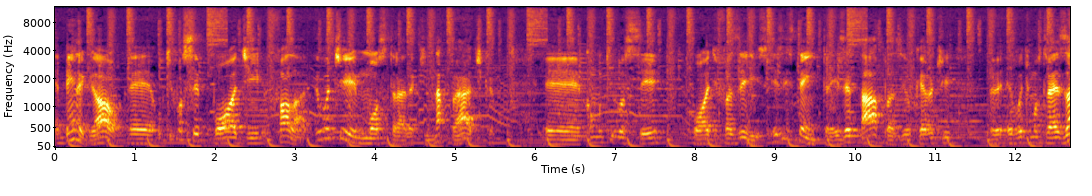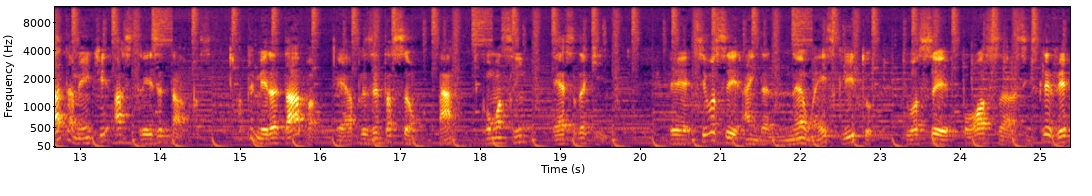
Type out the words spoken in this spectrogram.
é bem legal é, o que você pode falar. Eu vou te mostrar aqui na prática é, como que você pode fazer isso. Existem três etapas e eu quero te, eu vou te mostrar exatamente as três etapas. Primeira etapa é a apresentação, tá? Como assim? Essa daqui. É, se você ainda não é inscrito, que você possa se inscrever,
